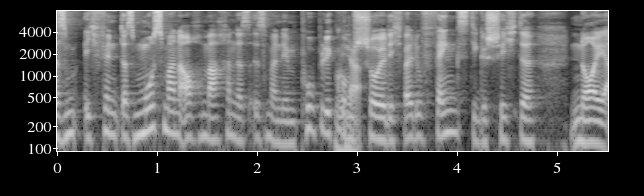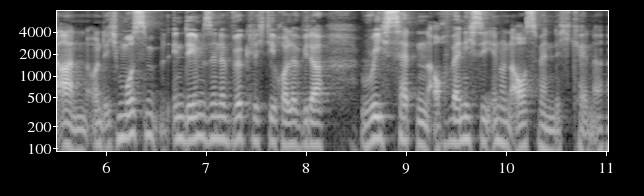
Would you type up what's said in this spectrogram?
Das, ich finde, das muss man auch machen, das ist man dem Publikum Ja. schuldig, weil du fängst die Geschichte neu an. Und ich muss in dem Sinne wirklich die Rolle wieder resetten, auch wenn ich sie in- und auswendig kenne.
